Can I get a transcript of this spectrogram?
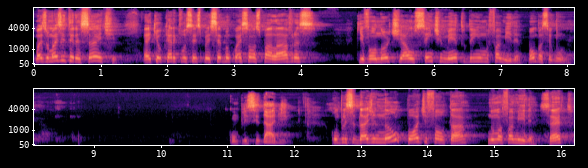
Mas o mais interessante é que eu quero que vocês percebam quais são as palavras que vão nortear um sentimento de uma família. Vamos para a segunda. Cumplicidade. Cumplicidade não pode faltar numa família, certo?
